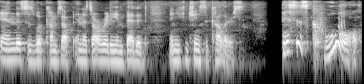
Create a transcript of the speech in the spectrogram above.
and this is what comes up, and it's already embedded, and you can change the colors. This is cool.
